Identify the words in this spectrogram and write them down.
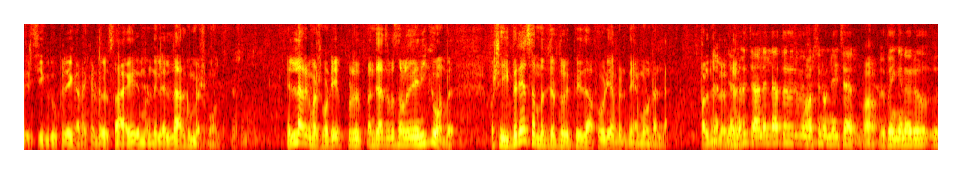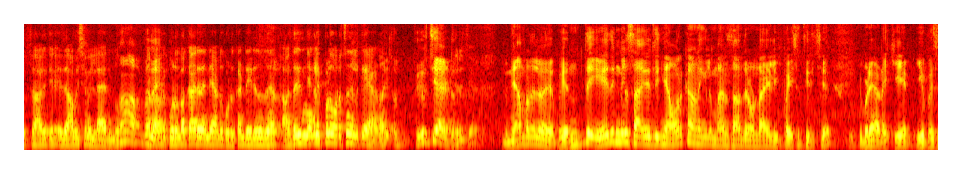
തിരിച്ച് ഈ ഗ്രൂപ്പിലേക്ക് അടയ്ക്കേണ്ട ഒരു സാഹചര്യം വന്നില്ല എല്ലാവർക്കും വിഷമമുണ്ട്. എല്ലാവർക്കും വിഷമമുണ്ട്. പഞ്ചായത്ത് പ്രസിഡന്റ് എനിക്കും ഉണ്ട് പക്ഷേ ഇവരെ സംബന്ധിച്ചിടത്തോളം ഇപ്പോൾ ഇത് അഫോർഡ് ചെയ്യാൻ പറ്റുന്ന എമൗണ്ട് അല്ല. പറഞ്ഞല്ലോ ഞങ്ങൾ ചാനലിനകത്ത് ഒരു വിമർശനം ഉന്നയിച്ചായിരുന്നു. ഇപ്പൊ ഇങ്ങനെ ഒരു സാഹചര്യം ഇത് ആവശ്യമില്ലായിരുന്നു. അവർ കുടുംബക്കാർ തന്നെയാണ് കൊടുക്കേണ്ടിയിരുന്നത്. അത് ഞങ്ങൾ ഇപ്പോൾ ഉറച്ചു നിൽക്കുകയാണ്. തീർച്ചയായിട്ടും. ഞാൻ പറഞ്ഞല്ലോ എന്ത് ഏതെങ്കിലും സാഹചര്യത്തിൽ ഇനി അവർക്കാണെങ്കിലും മനസാന്തരം ഉണ്ടായാലും ഈ പൈസ തിരിച്ച് ഇവിടെ അടയ്ക്കുകയും ഈ പൈസ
